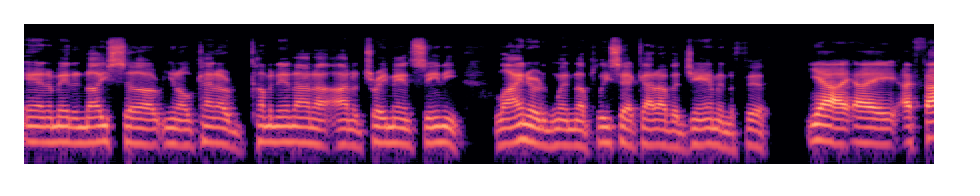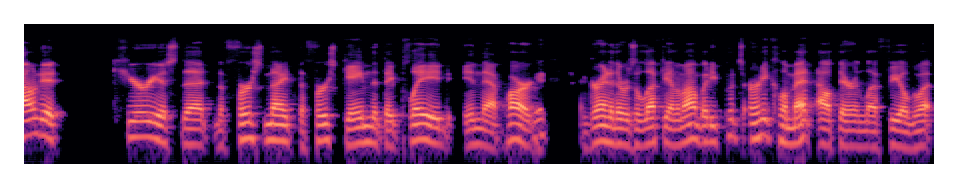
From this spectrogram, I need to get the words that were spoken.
and it made a nice uh, you know kind of coming in on a on a Trey Mancini liner when uh, Plesac got out of a jam in the fifth. Yeah, I I found it curious that the first night, the first game that they played in that park, yeah. and granted there was a lefty on the mound, but he puts Ernie Clement out there in left field. What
